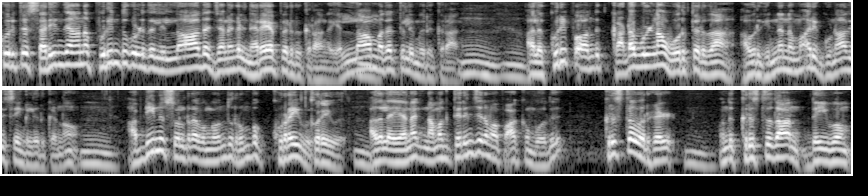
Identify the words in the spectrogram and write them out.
குறித்து சரியான புரிந்து கொள்ளுதல் இல்லாத ஜனங்கள் நிறைய பேர் இருக்கிறாங்க. எல்லா மதத்திலும் இருக்கிறாங்க. அதுல குறிப்பா வந்து கடவுள்னா ஒருத்தர் தான். அவருக்கு என்னென்ன மாதிரி குணாதிசயங்கள் இருக்கணும் அப்படின்னு சொல்றவங்க வந்து ரொம்ப குறைவு. குறைவு. அதுல எனக்கு நமக்கு தெரிஞ்சு நம்ம பார்க்கும்போது கிறிஸ்தவர்கள் வந்து கிறிஸ்து தான் தெய்வம்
